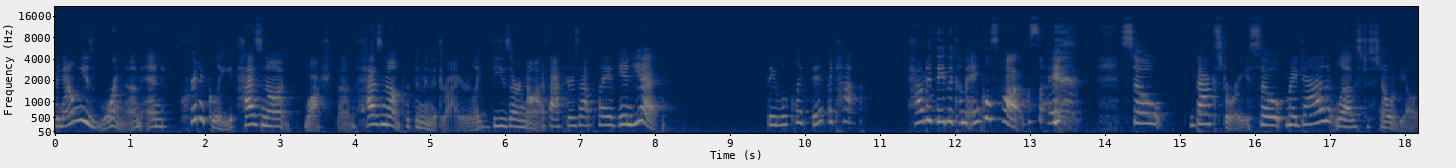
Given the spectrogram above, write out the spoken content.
but now he's worn them and critically has not washed them, has not put them in the dryer. Like these are not factors at play. And yet they look like this. Like how, how did they become ankle socks? so backstory. So my dad loves to snowmobile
